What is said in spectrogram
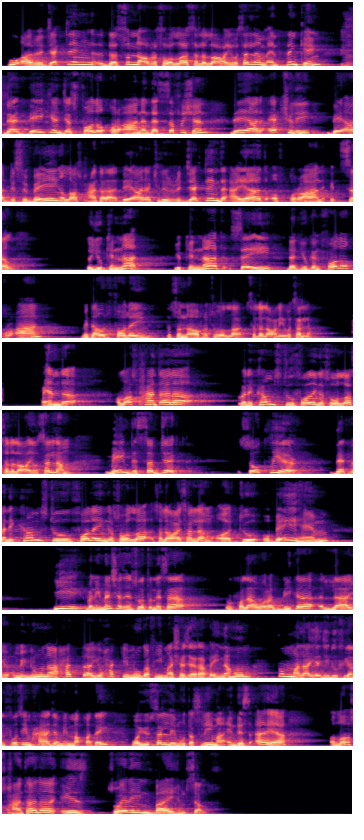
who are rejecting the sunnah of Rasulullah sallallahu and thinking that they can just follow Quran and that's sufficient, they are actually, they are disobeying Allah subhanahu wa ta'ala. They are actually rejecting the ayat of Quran itself. So you cannot, you cannot say that you can follow Quran without following the sunnah of Rasulullah sallallahu And uh, Allah subhanahu wa ta'ala, when it comes to following Rasulullah sallallahu alayhi wasallam, made this subject so clear that when it comes to following Rasulullah sallallahu alayhi wasallam or to obey him, he, when he mentioned in Surah An-Nisa, فلا وربك لا يؤمنون حتى يحكموك فيما شجر بينهم ثم لا يجدوا في أنفسهم حاجة مما قضيت ويسلموا تسليما in this ayah Allah subhanahu wa ta'ala is swearing by himself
